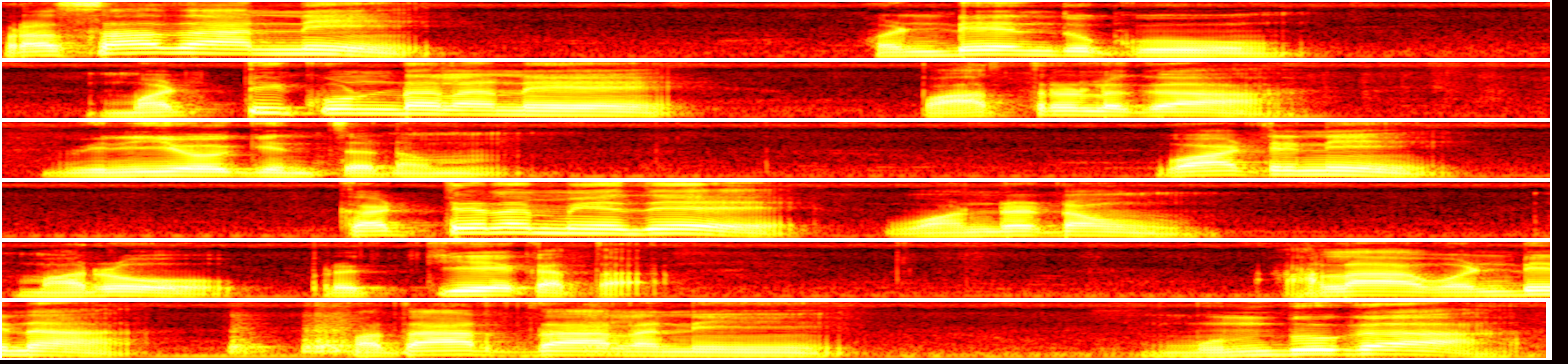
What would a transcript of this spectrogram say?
ప్రసాదాన్ని వండేందుకు మట్టి కుండలనే పాత్రలుగా వినియోగించడం వాటిని కట్టెల మీదే వండటం మరో ప్రత్యేకత. అలా వండిన పదార్థాలని ముందుగా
